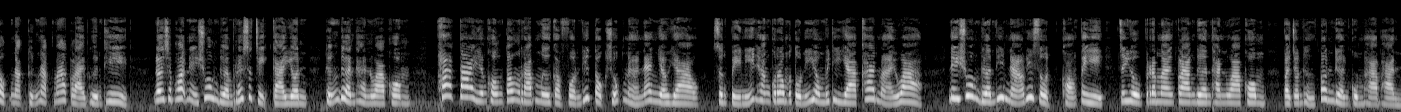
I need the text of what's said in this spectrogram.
ตกหนักถึงหนักมากหลายพื้นที่ โดยเฉพาะในช่วงเดือนพฤศจิกายน ถึงเดือนธันวาคม ภาคใต้ยังคงต้องรับมือกับฝนที่ตกชุกหนาแน่นยาวๆ ซึ่งปีนี้ทางกรมอุตุนิยมวิทยาคาดหมายว่า ในช่วงเดือนที่หนาวที่สุดของปี จะอยู่ประมาณกลางเดือนธันวาคม ไปจนถึงต้นเดือนกุมภาพันธ์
